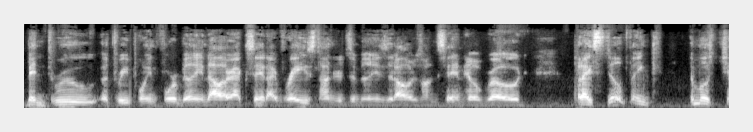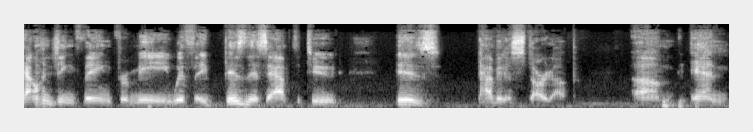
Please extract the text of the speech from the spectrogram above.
been through a 3.4 billion dollar exit. I've raised hundreds of millions of dollars on sand hill road but i still think the most challenging thing for me with a business aptitude is having a startup. Um, and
